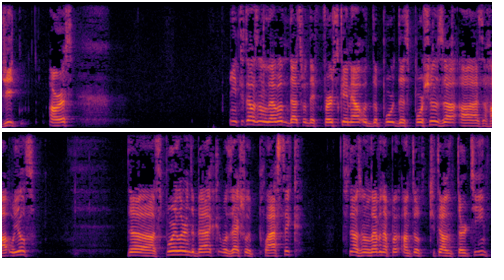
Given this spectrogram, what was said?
GRS in 2011, that's when they first came out with the this Porsches uh, uh, as a Hot Wheels. The spoiler in the back was actually plastic. 2011 up until 2013.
